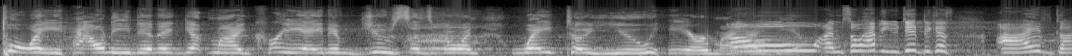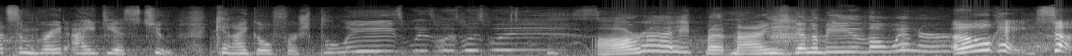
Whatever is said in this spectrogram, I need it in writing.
boy, howdy did it get my creative juices going. Wait till you hear my idea. oh, I'm so happy you did because I've got some great ideas too. Can I go first, please, please, please, please, please? All right, but mine's gonna be the winner. Okay, so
